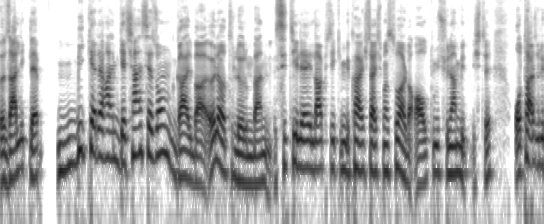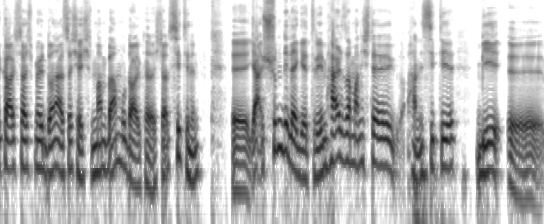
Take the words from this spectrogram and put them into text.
Özellikle bir kere hani geçen sezon galiba öyle hatırlıyorum ben. City ile Leipzig'in bir karşılaşması vardı. 6-3 falan bitmişti. O tarz bir karşılaşmaya dönerse şaşırmam. Ben burada arkadaşlar City'nin e, yani şunu dile getireyim. Her zaman işte hani City bir e,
